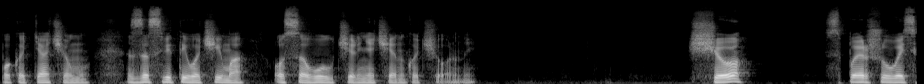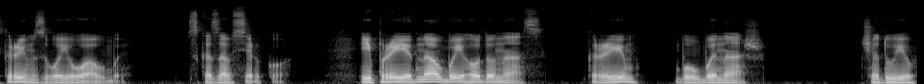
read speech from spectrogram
По котячому засвітив очима осавул Черняченко Чорний. Що? Спершу весь Крим звоював би, сказав Сірко, і приєднав би його до нас. Крим був би наш. Чадуєв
